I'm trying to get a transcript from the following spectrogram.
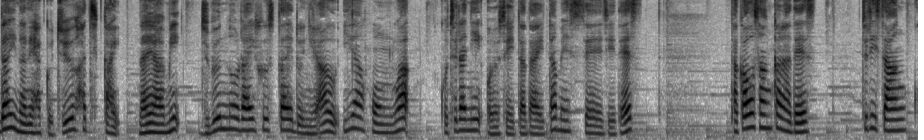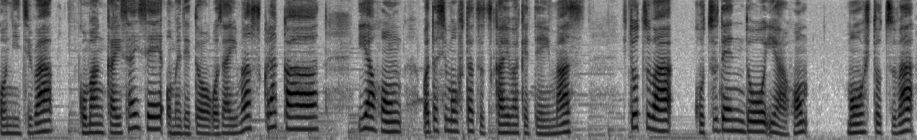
第718回悩み自分のライフスタイルに合うイヤホンはこちらにお寄せいただいたメッセージです。高尾さんからです。樹里さんこんにちは。5万回再生おめでとうございます。クラッカー。イヤホン私も2つ使い分けています。一つは骨伝導イヤホン。もう一つは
